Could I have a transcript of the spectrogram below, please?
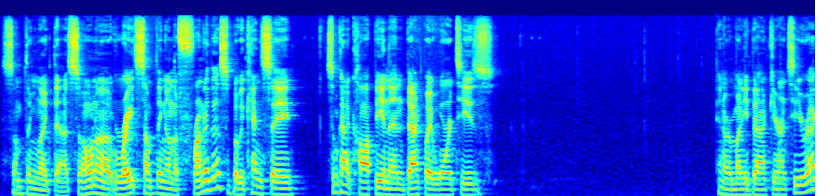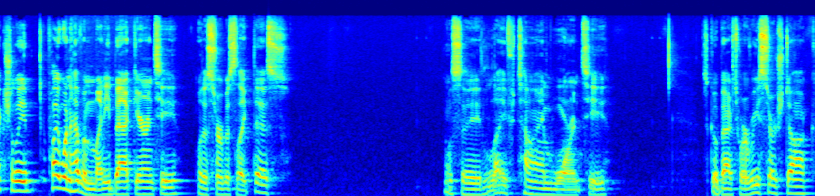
Something like that. So I want to write something on the front of this, but we can say some kind of copy and then backed by warranties and our money back guarantee. Or actually, probably wouldn't have a money back guarantee with a service like this. We'll say lifetime warranty. Let's go back to our research doc.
